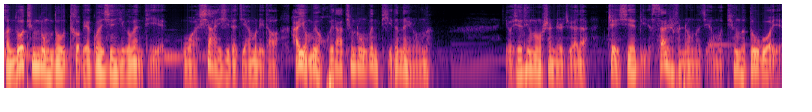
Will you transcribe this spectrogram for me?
很多听众都特别关心一个问题：我下一季的节目里头还有没有回答听众问题的内容呢？有些听众甚至觉得这些比三十分钟的节目听得都过瘾。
